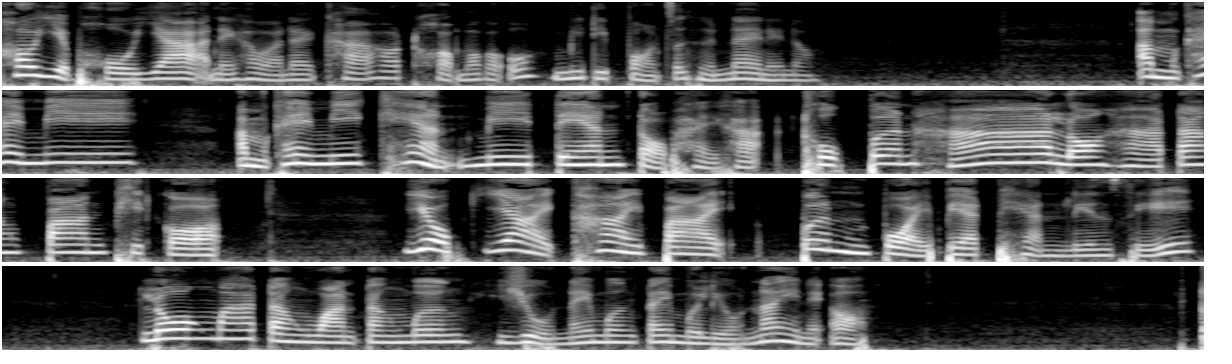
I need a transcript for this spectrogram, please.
เฮาเหยียบโหยาในค่ะว่าได้ค่ะเฮาถอมมาก็โอ้มีดีปอนจังหืนได้ในเนาะอ่ำไข่มีอ่ำไข่มีแค้นมีเตียนตอบให้ค่ะ ถูกเปิ้นหาลองหาตั้งปานผิดก็ยกย้ายค่ายปาย ปื้นป่วยแปดแผ่นเลียนสีลงมาตังวานตังเมืองอยู่ในเมืองใต้เมือเหลียวในในออโต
